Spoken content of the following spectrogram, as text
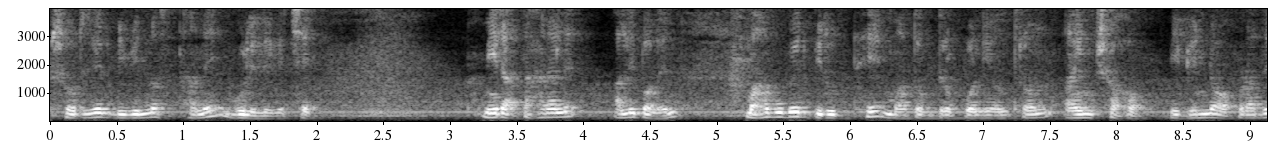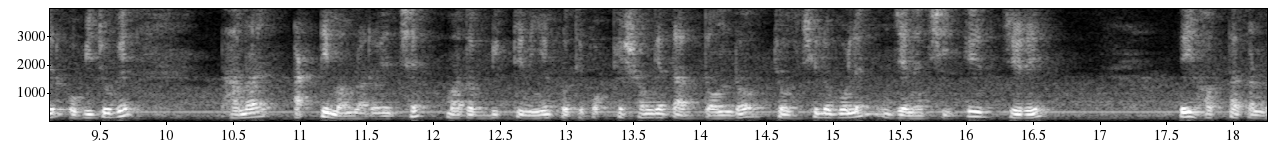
শরীরের বিভিন্ন স্থানে গুলি লেগেছে। মীর আতাহার আলী আলী বলেন, মাহবুবের বিরুদ্ধে মাদকদ্রব্য নিয়ন্ত্রণ আইনসহ বিভিন্ন অপরাধের অভিযোগে থানায় আটটি মামলা রয়েছে। মাদক বিক্রি নিয়ে প্রতিপক্ষের সঙ্গে তার দ্বন্দ্ব চলছিল বলে জেনেছি। এর জেরে এই হত্যাকাণ্ড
